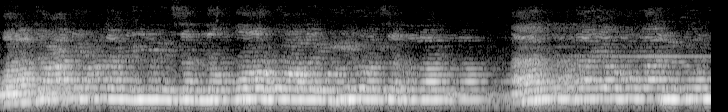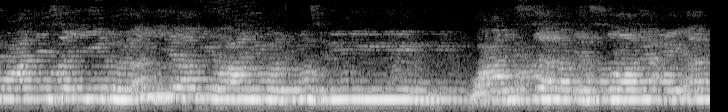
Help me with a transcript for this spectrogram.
ورجع للنبي صلى الله عليه وسلم أن يوم الجمعة سيد الأيام وعيد المسلمين. وعن السلف الصالح أن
